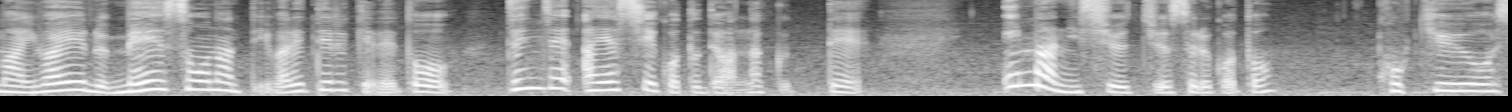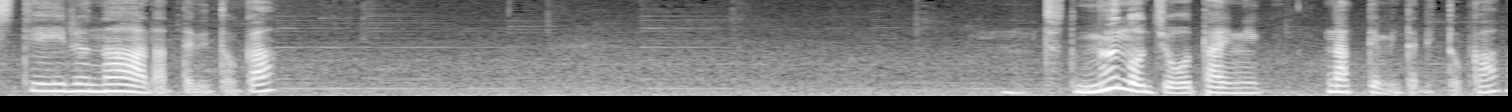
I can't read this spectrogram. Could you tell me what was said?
まあいわゆる瞑想なんて言われてるけれど全然怪しいことではなくって今に集中すること。呼吸をしているなだったりとか。ちょっと無の状態になってみたりとか。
